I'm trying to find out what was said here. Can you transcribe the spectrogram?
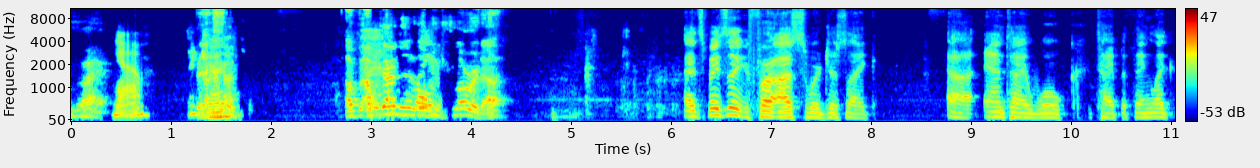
right. Yeah. I'm, I'm going to one in Florida. It's basically for us, we're just like uh anti woke type of thing, like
